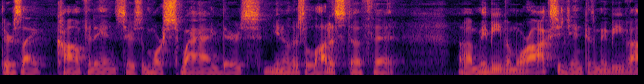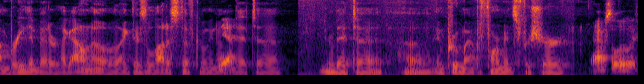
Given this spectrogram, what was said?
there's like confidence, there's more swag, there's you know, there's a lot of stuff that uh, maybe even more oxygen because maybe even I'm breathing better. Like I don't know. Like there's a lot of stuff going on yeah. that uh, that uh, uh, improve my performance for sure. Absolutely.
